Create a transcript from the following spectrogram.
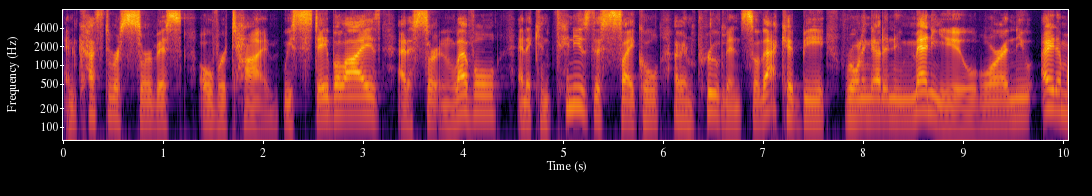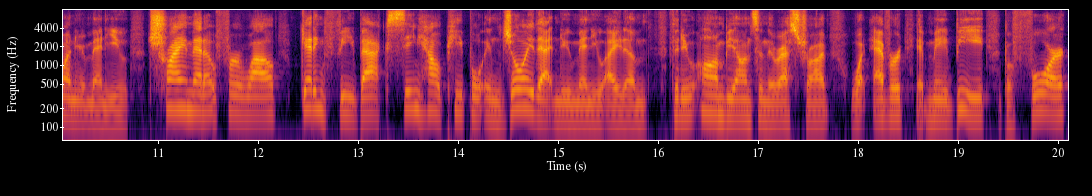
and customer service over time. We stabilize at a certain level and it continues this cycle of improvement. So that could be rolling out a new menu or a new item on your menu, trying that out for a while, getting feedback, seeing how people enjoy that new menu item, the new ambiance in the restaurant, whatever it may be, before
